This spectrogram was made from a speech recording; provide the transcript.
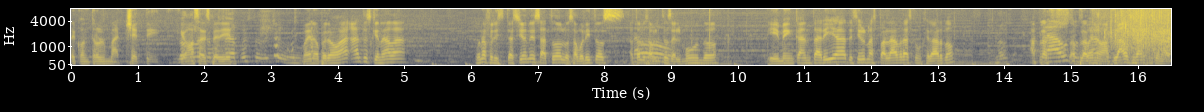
de Control Machete que No, vamos no a despedir. de hecho. Bueno, pero a- antes que nada, unas felicitaciones a todos los abuelitos, a todos los abuelitos del mundo. Y me encantaría decir unas palabras con Gerardo. ¿Aplausos? Aplausos, Aplausos. aplausos. Bueno, aplausos antes que nada.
